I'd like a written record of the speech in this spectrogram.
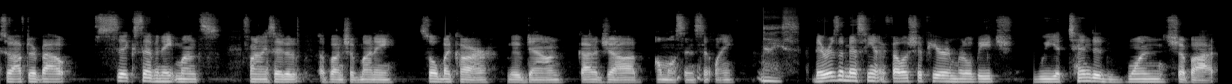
so after about six, seven, eight months, finally saved a bunch of money, sold my car, moved down, got a job almost instantly. Nice. There is a Messianic fellowship here in Myrtle Beach. We attended one Shabbat.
